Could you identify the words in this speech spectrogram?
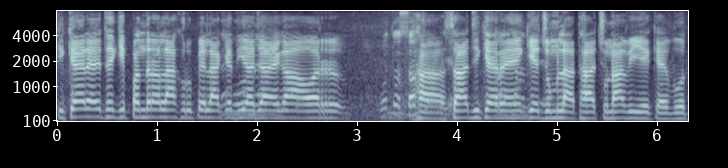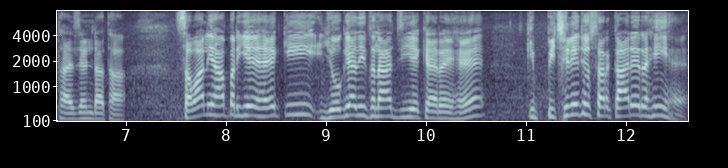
कि कह रहे थे कि पंद्रह लाख रुपए ला के दिया जाएगा और वो तो सब हाँ शाह जी कह रहे हैं कि ये जुमला था चुनावी एक है वो था एजेंडा था। सवाल यहाँ पर ये है कि योगी आदित्यनाथ जी ये कह रहे हैं कि पिछले जो सरकारें रही हैं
